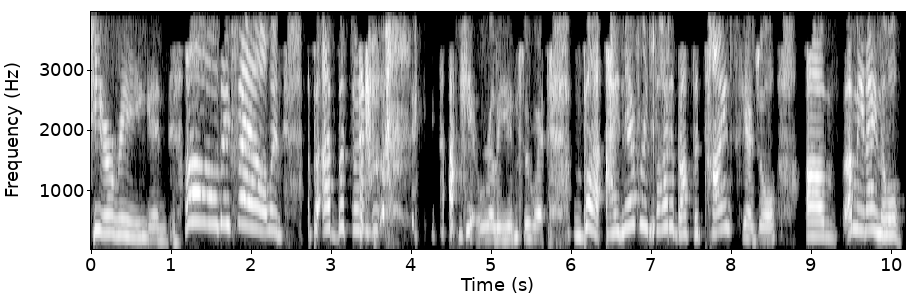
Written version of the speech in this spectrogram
cheering and oh they fell and but I, but the I get really into it. But I never thought about the time schedule of I mean I know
